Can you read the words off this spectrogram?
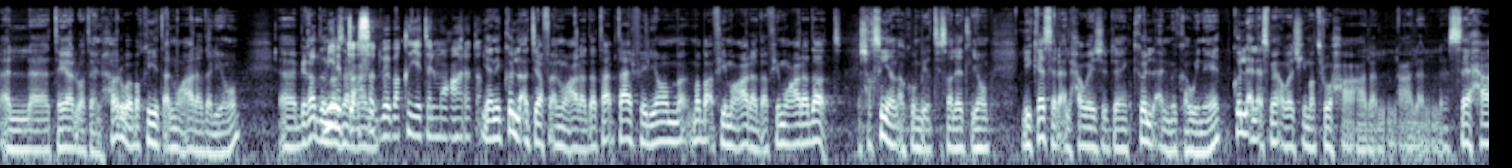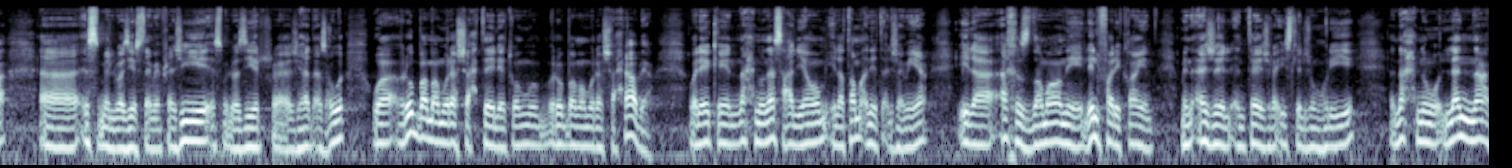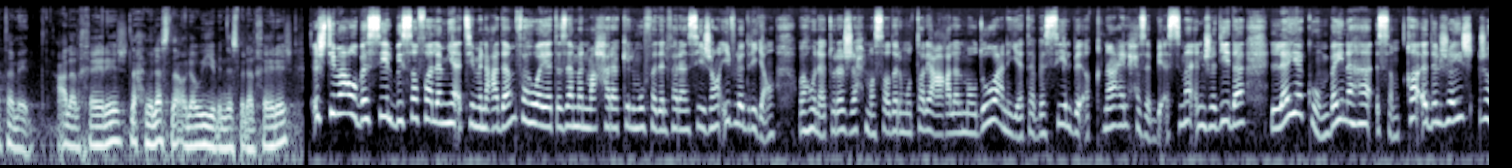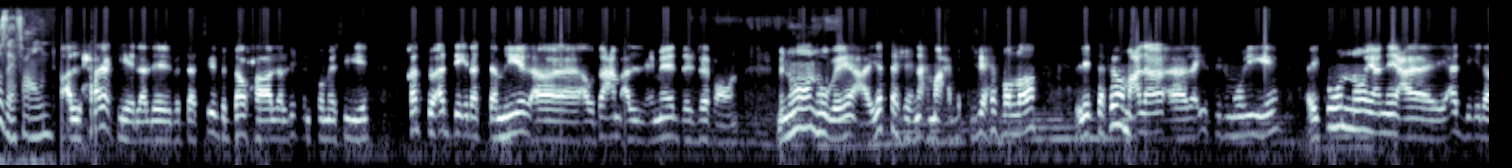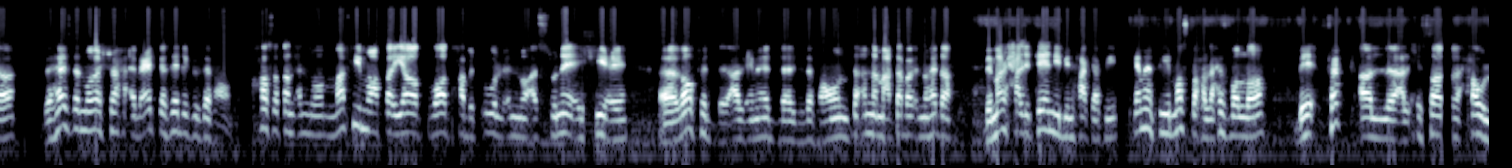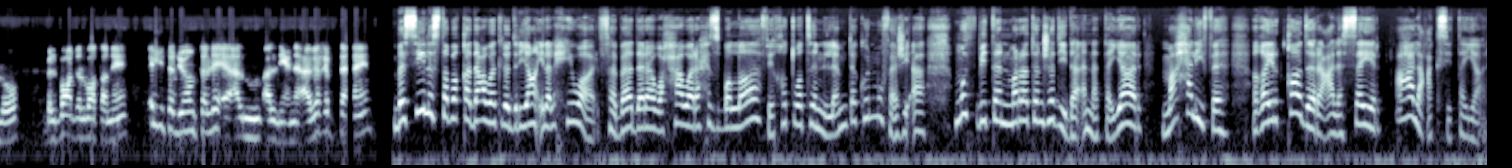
التيار الوطني الحر وبقية المعارضة اليوم. آه، بغض النظر مين بتقصد عن ببقية المعارضة؟ يعني كل أطياف المعارضة. بتعرفي اليوم ما بقى في معارضة في معارضات. شخصيا أقوم باتصالات اليوم لكسر الحواجز بين كل المكونات. كل الأسماء أول شيء مطروحة على على الساحة. آه، اسم الوزير سامي فرنجي اسم الوزير آه، جهاد أزعور وربما مرشح ثالث وربما مرشح رابع. ولكن نحن نسعى اليوم إلى طمأنة الجميع إلى أخذ ضمانة للفريقين من أجل إنتاج رئيس للجمهورية. نحن لن نعتمد على الخارج. نحن لسنا أولوية بالنسبة للخارج. اجتماع باسيل بصفا لم يأتي من عدم فهو يتزامن مع حراك الموفد الفرنسي جان إيف لودريان وهنا ترجح مصادر مطلعة على الموضوع نية باسيل بإقناع الحزب بأسماء جديدة لا يكون بينها اسم قائد الجيش جوزيف عون. الحركة اللي بدها تصير بالدوحة للجنة الخماسية قد تؤدي إلى التمرير آه، أو دعم العماد جوزيف عون. من هون هو يتجه نحو اتجاه حزب الله للتفاهم على آه، رئيس الجمهورية يكون يعني يؤدي إلى بهذا المرشح ابعاد كذلك جوزيف عون خاصة إنه ما في معطيات واضحة بتقول إنه الثنائي الشيعي آه، رافض العماد جوزيف عون لأن معتبر إنه هذا بمرحلة ثانية بينحكى فيه. كمان في مصلحة لحزب الله بفك الحصار حوله بالبعد الوطني اجت اليوم تلاقي يعني الرغبتين باسيل استبق دعوة لودريان إلى الحوار فبادر وحاور حزب الله في خطوة لم تكن مفاجئة مثبتا مرة جديدة أن التيار مع حليفه غير قادر على السير على عكس التيار.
